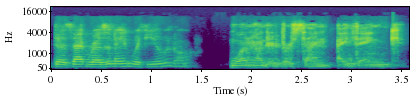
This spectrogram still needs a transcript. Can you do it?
does that resonate with you at all? 100%. I think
